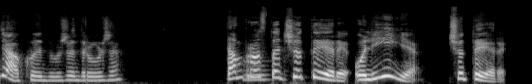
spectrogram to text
дякую дуже, друже. Там просто чотири олії, чотири.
